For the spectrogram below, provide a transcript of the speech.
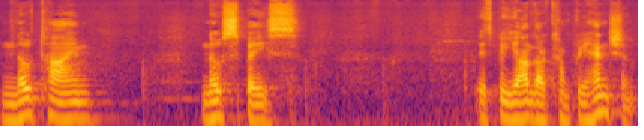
No time, no space. It's beyond our comprehension.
